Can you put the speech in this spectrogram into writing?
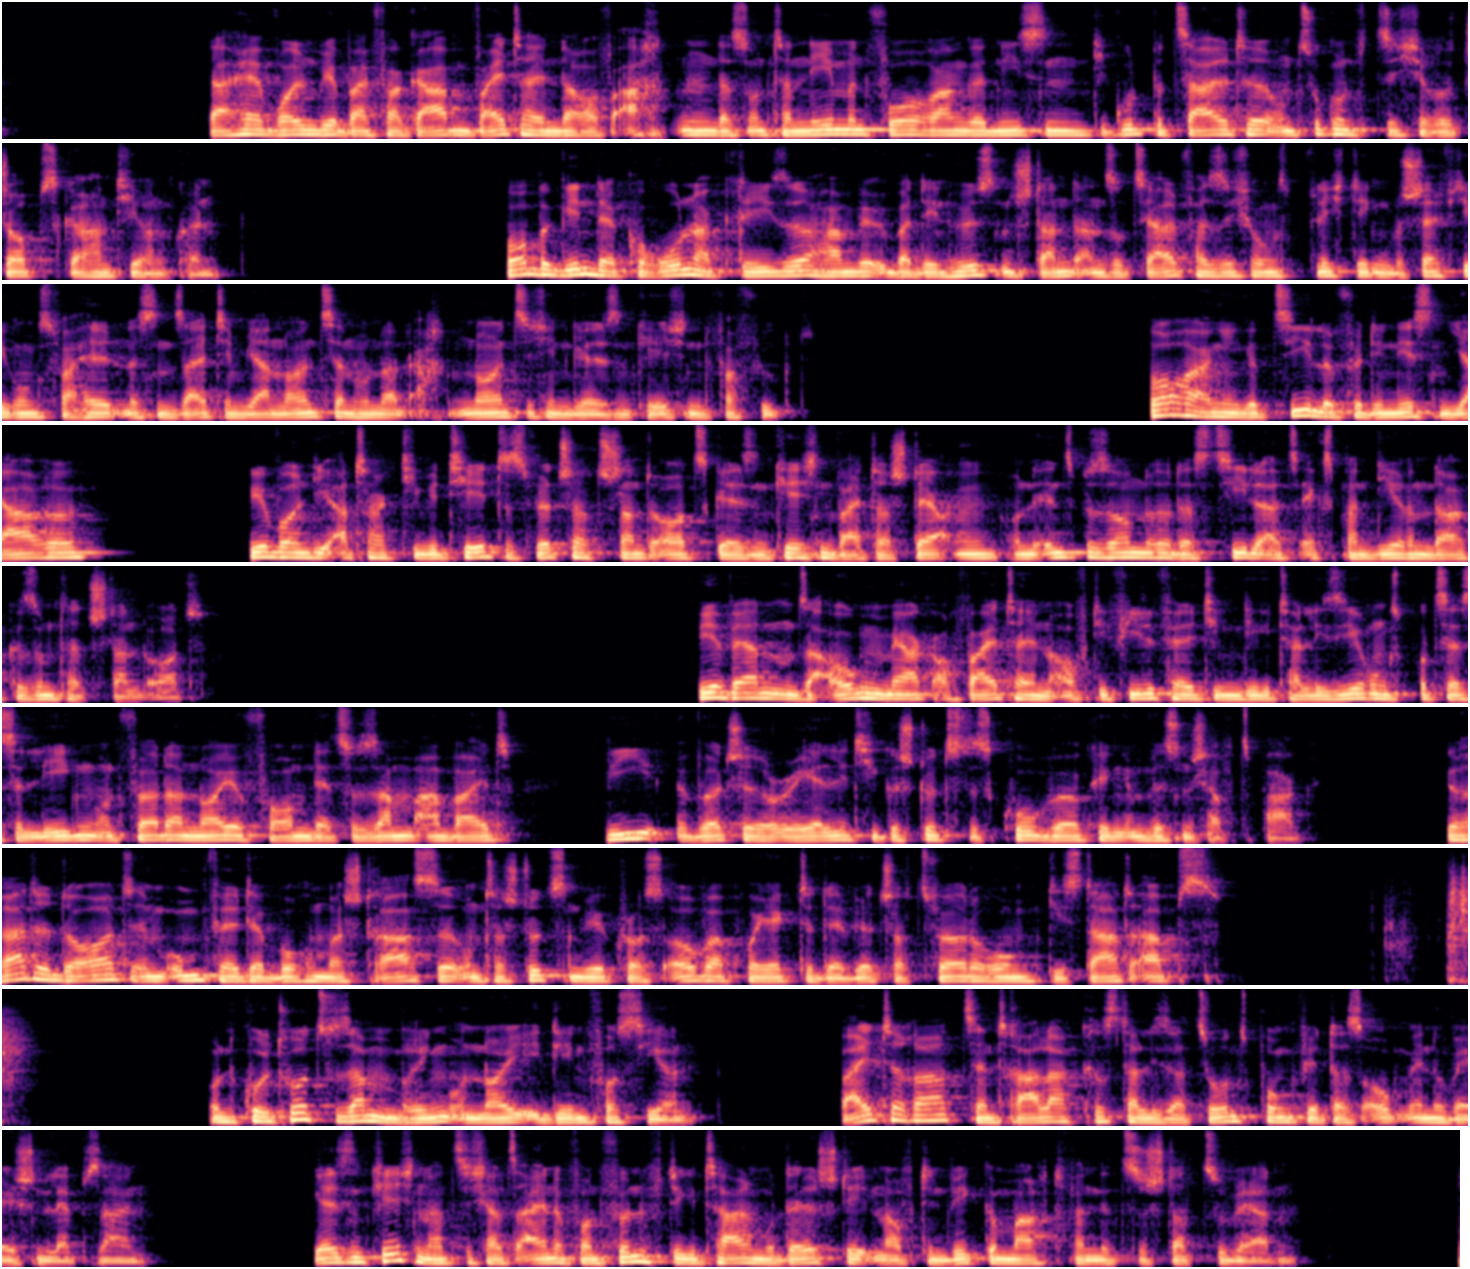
Daher wollen wir bei Vergaben weiterhin darauf achten, dass Unternehmen Vorrang genießen, die gut bezahlte und zukunftssichere Jobs garantieren können. Vor Beginn der Corona-Krise haben wir über den höchsten Stand an sozialversicherungspflichtigen Beschäftigungsverhältnissen seit dem Jahr 1998 in Gelsenkirchen verfügt. Vorrangige Ziele für die nächsten Jahre wir wollen die Attraktivität des Wirtschaftsstandorts Gelsenkirchen weiter stärken und insbesondere das Ziel als expandierender Gesundheitsstandort. Wir werden unser Augenmerk auch weiterhin auf die vielfältigen Digitalisierungsprozesse legen und fördern neue Formen der Zusammenarbeit wie Virtual Reality gestütztes Coworking im Wissenschaftspark. Gerade dort im Umfeld der Bochumer Straße unterstützen wir Crossover-Projekte der Wirtschaftsförderung, die Start-ups, und Kultur zusammenbringen und neue Ideen forcieren. Weiterer zentraler Kristallisationspunkt wird das Open Innovation Lab sein. Gelsenkirchen hat sich als eine von fünf digitalen Modellstädten auf den Weg gemacht, vernetzte Stadt zu werden.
